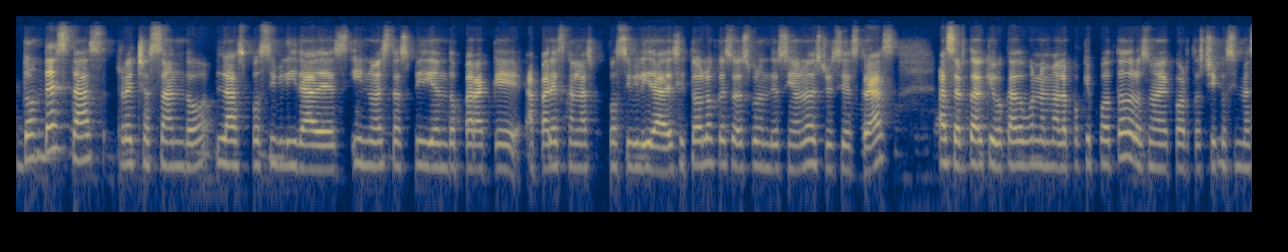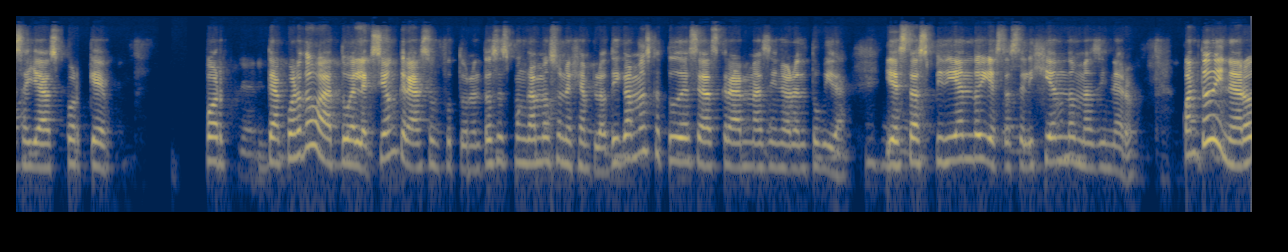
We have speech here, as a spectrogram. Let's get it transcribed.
¿Dónde estás rechazando las posibilidades y no estás pidiendo para que aparezcan las posibilidades? Y todo lo que eso es por un lo de Grass, acertado, equivocado, bueno, malo, porque puedo todos los nueve cortos, chicos, y más allá, porque por, de acuerdo a tu elección, creas un futuro. Entonces, pongamos un ejemplo. Digamos que tú deseas crear más dinero en tu vida y estás pidiendo y estás eligiendo más dinero. ¿Cuánto dinero,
